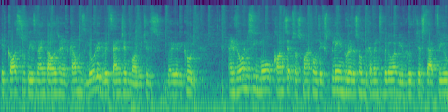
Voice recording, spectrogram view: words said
It costs rupees 9000 and it comes loaded with CyanogenMod which is very very cool. And if you want to see more concepts of smartphones explained, do let us know in the comments below and we will do just that for you.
